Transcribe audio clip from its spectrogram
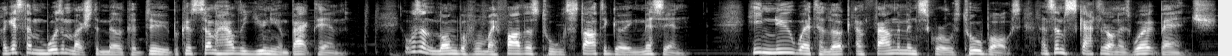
I guess there wasn't much the mill could do because somehow the union backed him. It wasn't long before my father's tools started going missing. He knew where to look and found them in Squirrel's toolbox and some scattered on his workbench.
